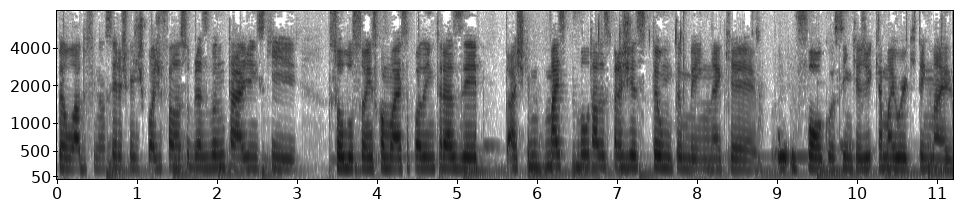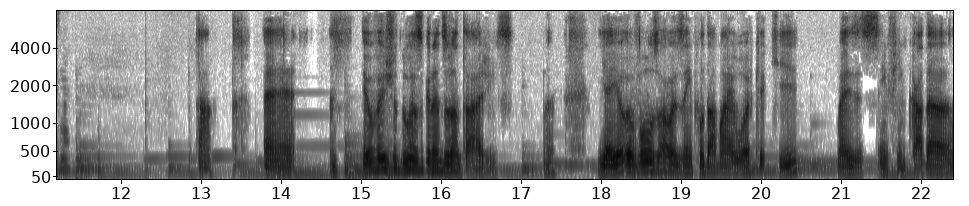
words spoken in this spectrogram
pelo lado financeiro, acho que a gente pode falar sobre as vantagens que soluções como essa podem trazer, acho que mais voltadas para gestão também, né, que é o, o foco assim que a, que a MyWork tem mais, né? Tá. É, eu vejo duas grandes vantagens. Né? E aí eu, eu, vou usar o exemplo da MyWork aqui, mas enfim, cada,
